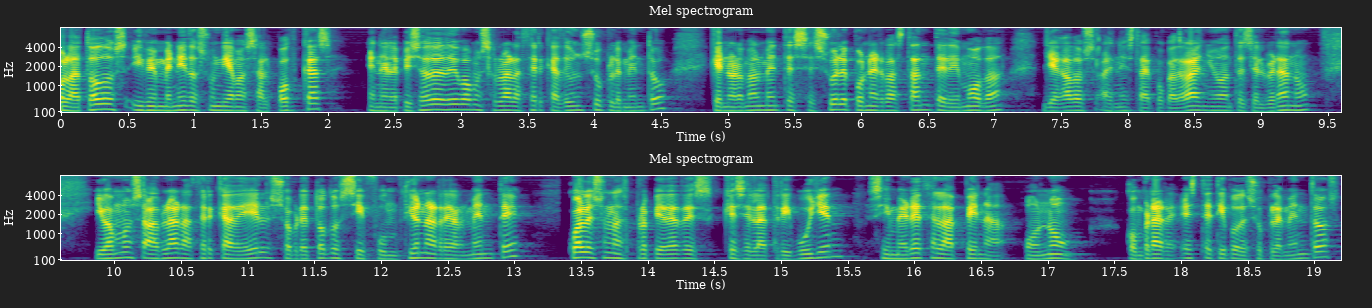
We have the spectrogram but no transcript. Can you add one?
Hola a todos y bienvenidos un día más al podcast. En el episodio de hoy vamos a hablar acerca de un suplemento que normalmente se suele poner bastante de moda llegados en esta época del año, antes del verano, y vamos a hablar acerca de él, sobre todo si funciona realmente, cuáles son las propiedades que se le atribuyen, si merece la pena o no comprar este tipo de suplementos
